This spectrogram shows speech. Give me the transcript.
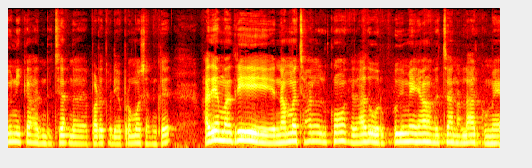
யூனிக்காக இருந்துச்சு அந்த படத்துடைய ப்ரொமோஷனுக்கு அதே மாதிரி நம்ம சேனலுக்கும் ஏதாவது ஒரு புதுமையாக வச்சா நல்லா இருக்குமே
